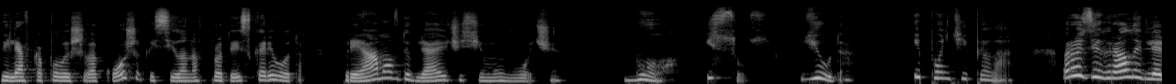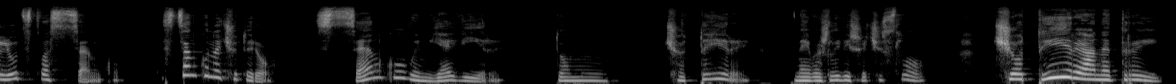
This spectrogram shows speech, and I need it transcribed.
Білявка полишила кошик і сіла навпроти Іскаріота, прямо вдивляючись йому в очі. Бог, Ісус, Юда і Понтій Пілат розіграли для людства сценку. Сценку на чотирьох, сценку в ім'я віри. Тому чотири найважливіше число. Чотири, а не три.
